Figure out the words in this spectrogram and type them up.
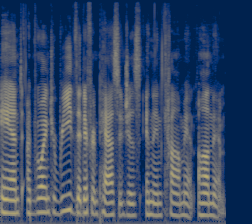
and I'm going to read the different passages and then comment on them.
